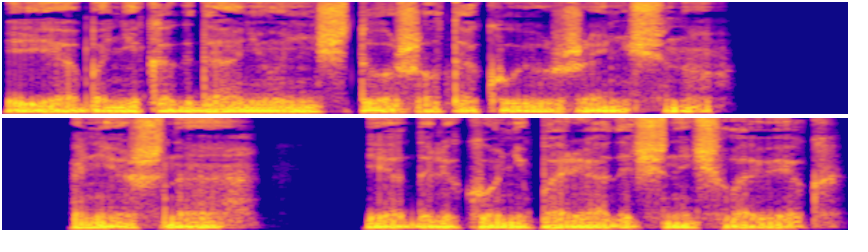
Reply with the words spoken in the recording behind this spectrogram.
И я бы никогда не уничтожил такую женщину. Конечно, я далеко не порядочный человек,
